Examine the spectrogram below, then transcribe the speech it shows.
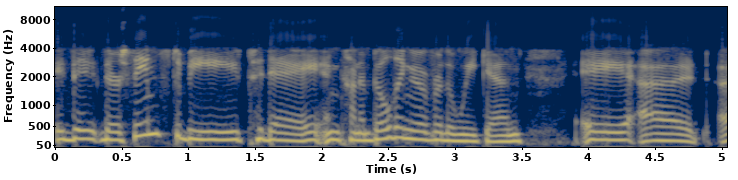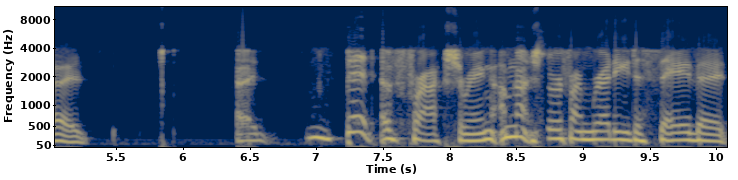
it, there seems to be today, and kind of building over the weekend, a, a, a a bit of fracturing. I'm not sure if I'm ready to say that,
